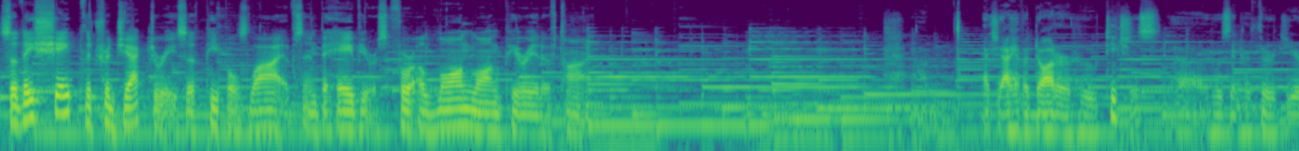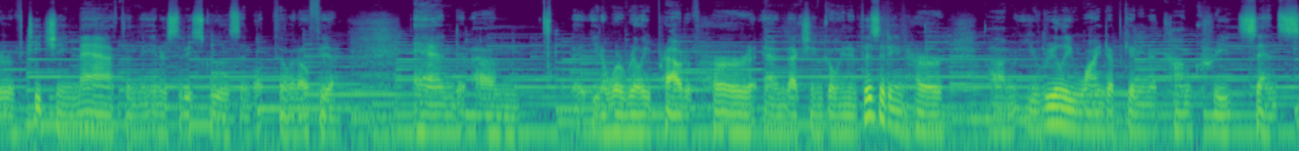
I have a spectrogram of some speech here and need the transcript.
So they shape the trajectories of people's lives and behaviors for a long, long period of time. Actually, I have a daughter who teaches, uh, who's in her third year of teaching math in the inner city schools in Philadelphia. And um, you know, we're really proud of her and actually going and visiting her, um, you really wind up getting a concrete sense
